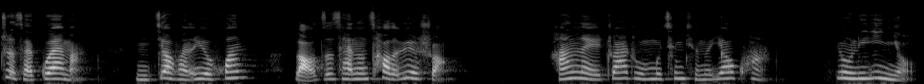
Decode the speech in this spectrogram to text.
这才乖嘛！你叫唤的越欢，老子才能操的越爽。韩磊抓住穆清平的腰胯，用力一扭。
